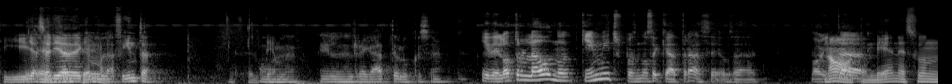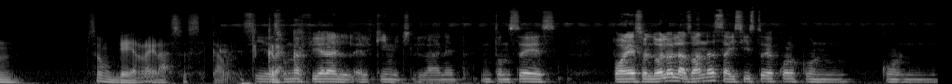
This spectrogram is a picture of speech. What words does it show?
Sí, ya sería de que la finta. Es el, tema. el regate o lo que sea. Y del otro lado, no, Kimmich, pues no se queda atrás, ¿eh? O sea, ahorita... No, también es un... Es un guerrerazo ese cabrón. Sí, Crack. es una fiera el, el Kimmich, la neta. Entonces, por eso, el duelo de las bandas, ahí sí estoy de acuerdo con, con,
